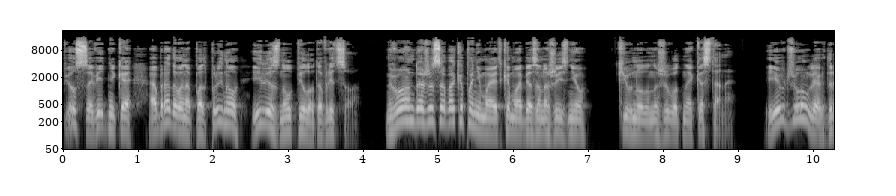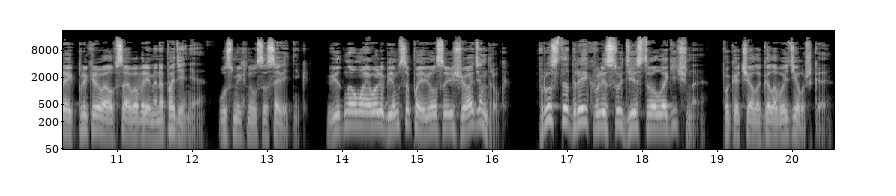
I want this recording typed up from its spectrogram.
Пес советника обрадованно подпрыгнул и лизнул пилота в лицо. «Вон даже собака понимает, кому обязана жизнью», — кивнула на животное Кастана. «И в джунглях Дрейк прикрывал пса во время нападения», — усмехнулся советник. «Видно, у моего любимца появился еще один друг». «Просто Дрейк в лесу действовал логично», — покачала головой девушка.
